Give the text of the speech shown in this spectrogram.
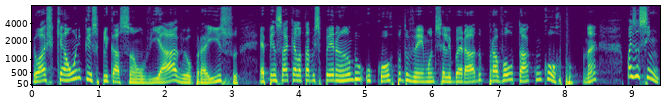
Eu acho que a única explicação viável para isso é pensar que ela estava esperando o corpo do Vaemond ser liberado para voltar com o corpo, né? Mas assim,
